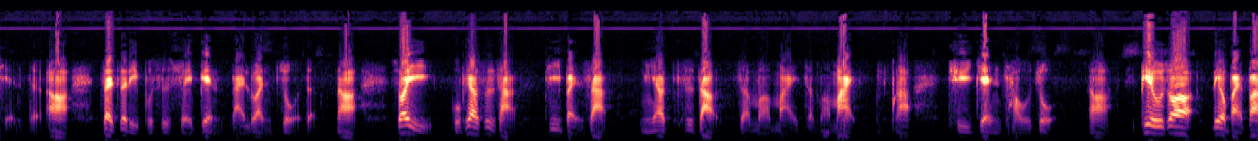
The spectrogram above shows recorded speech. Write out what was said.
钱的啊，在这里不是随便来乱做的啊。所以股票市场基本上你要知道怎么买怎么卖啊，区间操作啊。譬如说六百八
